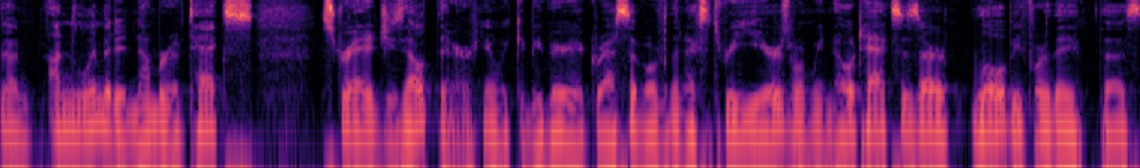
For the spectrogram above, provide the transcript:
an unlimited number of tax strategies out there. You know, we could be very aggressive over the next three years when we know taxes are low before they, the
